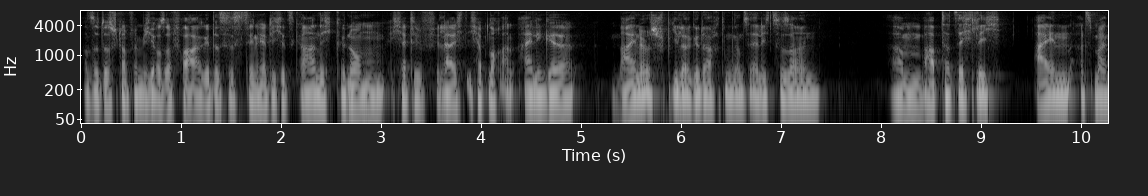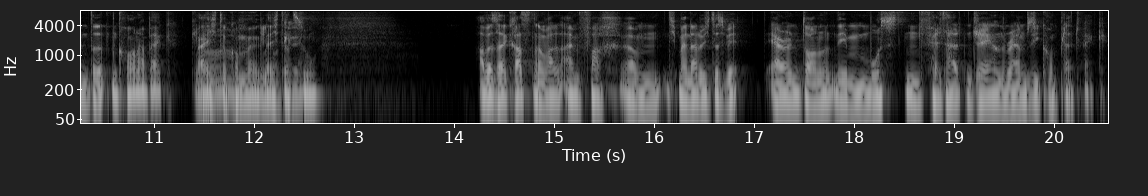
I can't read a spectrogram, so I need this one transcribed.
Also das stand für mich außer Frage. Das ist, den hätte ich jetzt gar nicht genommen. Ich hätte vielleicht, ich habe noch an einige Niners-Spieler gedacht, um ganz ehrlich zu sein. Ähm, habe tatsächlich einen als meinen dritten Cornerback gleich, ah, da kommen wir gleich okay. dazu. Aber es ist halt krass, ne, weil einfach, ähm, ich meine, dadurch, dass wir Aaron Donald nehmen mussten, fällt halt ein Jalen Ramsey komplett weg.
